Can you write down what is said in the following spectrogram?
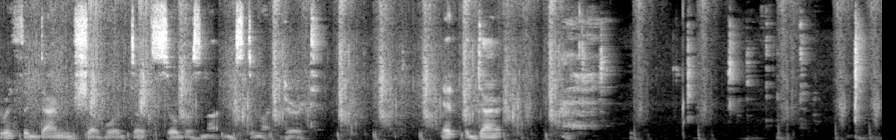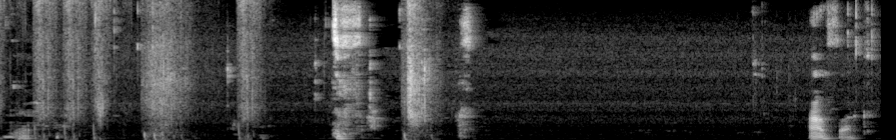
With the diamond shovel, it still does not insta my dirt. It the diamond. Oh fuck.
